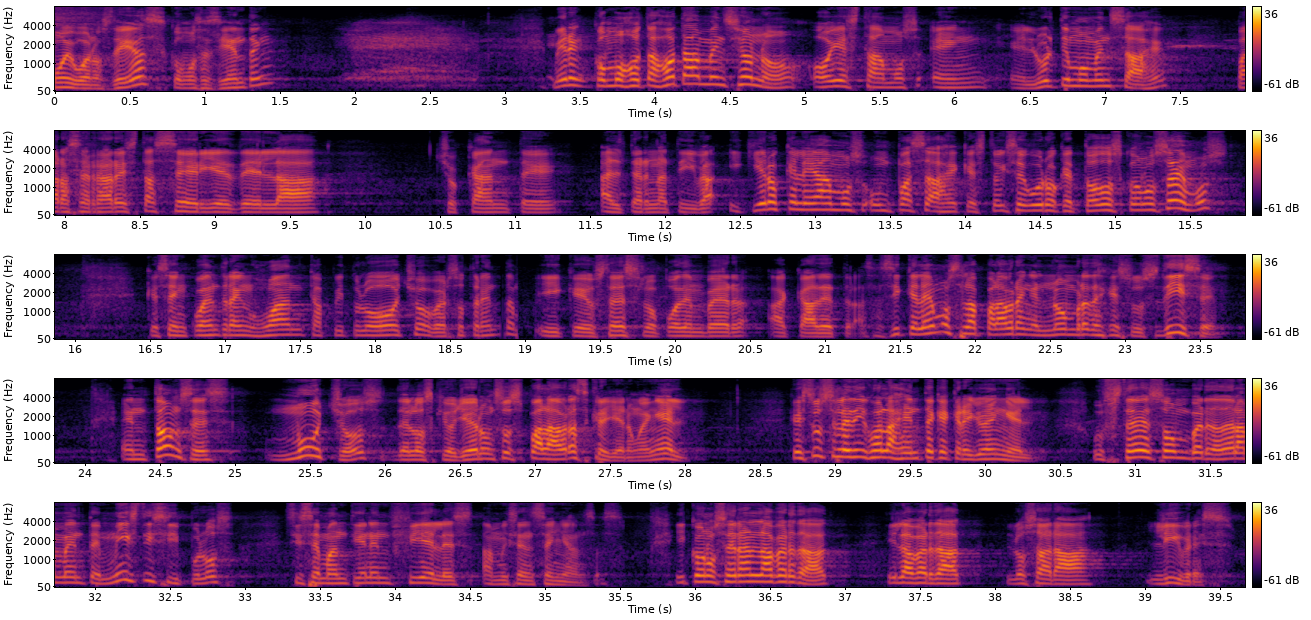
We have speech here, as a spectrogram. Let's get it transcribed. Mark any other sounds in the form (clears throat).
Muy buenos días, ¿cómo se sienten? Miren, como JJ mencionó, hoy estamos en el último mensaje para cerrar esta serie de la chocante alternativa. Y quiero que leamos un pasaje que estoy seguro que todos conocemos, que se encuentra en Juan capítulo 8, verso 30, y que ustedes lo pueden ver acá detrás. Así que leemos la palabra en el nombre de Jesús. Dice, entonces muchos de los que oyeron sus palabras creyeron en él. Jesús le dijo a la gente que creyó en él, ustedes son verdaderamente mis discípulos si se mantienen fieles a mis enseñanzas. Y conocerán la verdad y la verdad los hará libres.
